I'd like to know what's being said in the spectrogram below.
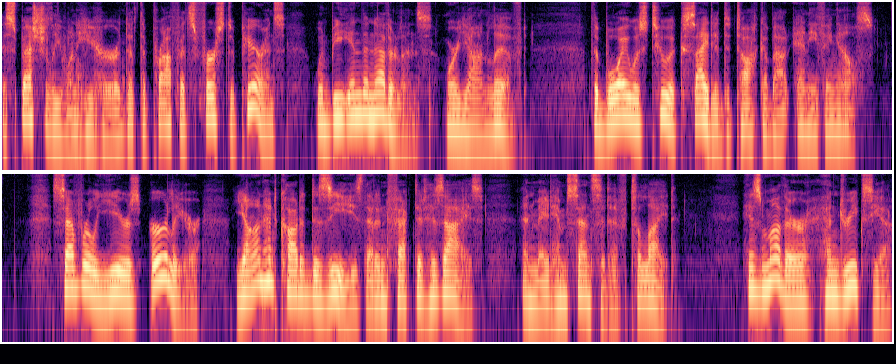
especially when he heard that the prophet's first appearance would be in the Netherlands, where Jan lived. The boy was too excited to talk about anything else. Several years earlier, Jan had caught a disease that infected his eyes and made him sensitive to light. His mother, Hendriksia,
